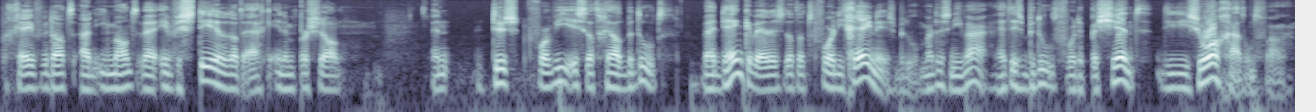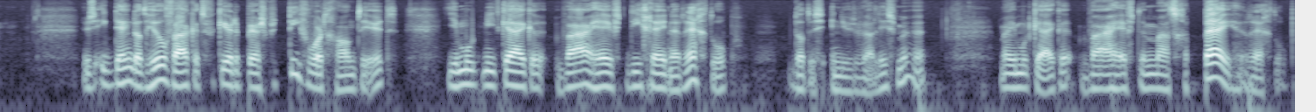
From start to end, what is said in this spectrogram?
geven dat aan iemand. Wij investeren dat eigenlijk in een persoon. En dus voor wie is dat geld bedoeld? Wij denken wel eens dat het voor diegene is bedoeld, maar dat is niet waar. Het is bedoeld voor de patiënt die die zorg gaat ontvangen. Dus ik denk dat heel vaak het verkeerde perspectief wordt gehanteerd. Je moet niet kijken waar heeft diegene recht op. Dat is individualisme. Maar je moet kijken waar heeft de maatschappij recht op.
